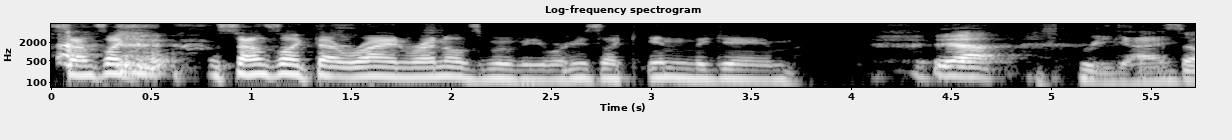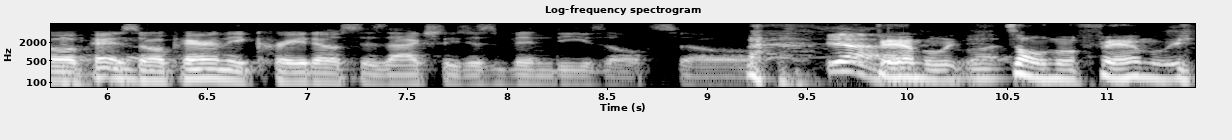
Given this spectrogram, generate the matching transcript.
sounds like sounds like that Ryan Reynolds movie where he's like in the game. Yeah, free guy. So, yeah. so apparently Kratos is actually just Vin Diesel. So yeah, family. It's all about family.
